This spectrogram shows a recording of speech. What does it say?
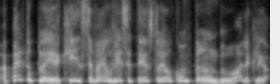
aperta o play aqui, você vai ouvir esse texto eu contando. Olha que legal.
